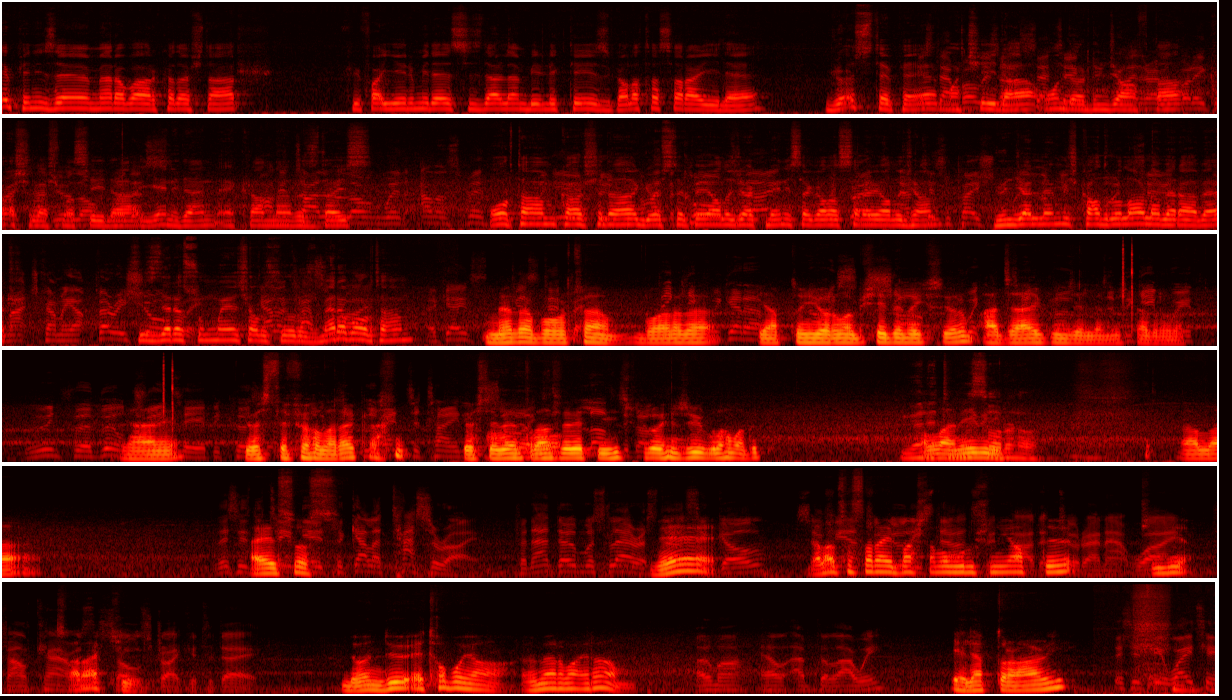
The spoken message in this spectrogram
Hepinize merhaba arkadaşlar. FIFA 20'de sizlerle birlikteyiz. Galatasaray ile Göztepe maçıyla 14. hafta karşılaşmasıyla yeniden ekranlarınızdayız. Ortağım karşıda Göztepe'yi alacak, ben ise Galatasaray'ı alacağım. Güncellenmiş kadrolarla beraber sizlere sunmaya çalışıyoruz. Merhaba ortağım. Merhaba ortağım. Bu arada yaptığın yoruma bir şey demek istiyorum. Acayip güncellenmiş kadrolar. Yani Göztepe olarak Göztepe'nin transfer ettiği hiçbir oyuncuyu bulamadık. Yönetimin ne bileyim. Valla hayırlısı olsun. Ve Galatasaray başlama vuruşunu yaptı. Şimdi Saracchi. Döndü Etobo'ya. Ömer Bayram. El Abdurari.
